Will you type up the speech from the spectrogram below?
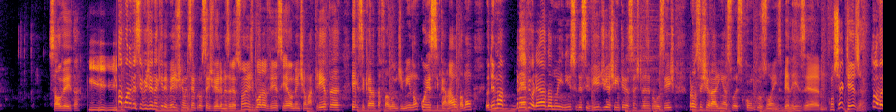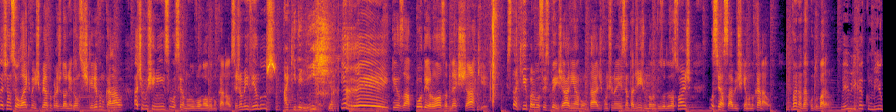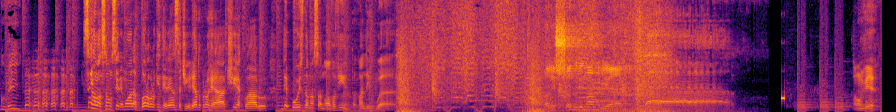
Salve aí, tá? ah, bora ver esse vídeo aí naquele mesmo esquema de sempre pra vocês verem minhas reações. Bora ver se realmente é uma treta. O que, que esse cara tá falando de mim. Não conheço esse canal, tá bom? Eu dei uma breve olhada no início desse vídeo e achei interessante trazer pra vocês, pra vocês tirarem as suas conclusões, beleza? Com certeza. Então vai deixando seu like bem esperto pra ajudar o negão, se inscreva no canal, ativa o sininho se você é novo ou nova no canal. Sejam bem-vindos. Ai, que delícia! E Reites, a poderosa Black Shark está aqui para vocês beijarem à vontade. Continuem aí sentadinhos, me dando visualizações. Você já sabe o esquema no canal. Vai nadar com o tubarão. Vem brincar comigo, vem. Sem enrolação, sem demora, bora para o que interessa, direto para o react, e é claro, depois da nossa nova vinheta. Valeu! Alexandre na área. Vamos ver.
